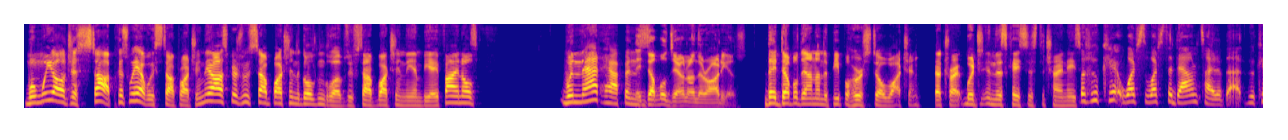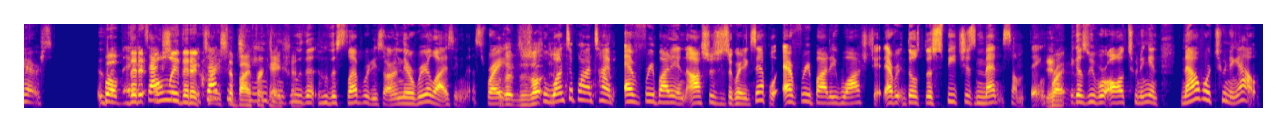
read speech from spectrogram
When we all just stop, because we have, we've stopped watching the Oscars, we've stopped watching the Golden Globes, we've stopped watching the NBA Finals. When that happens, they double down on their audience. They double down on the people who are still watching. That's right, which in this case is the Chinese. But who cares? What's what's the downside of that? Who cares? Well, that it, only that it creates a bifurcation. Who the, who the celebrities are, and they're realizing this, right? Well, so once upon a time, everybody, and Oscars is a great example. Everybody watched it. Every, those the speeches meant something, right? Because we were all tuning in. Now we're tuning out.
